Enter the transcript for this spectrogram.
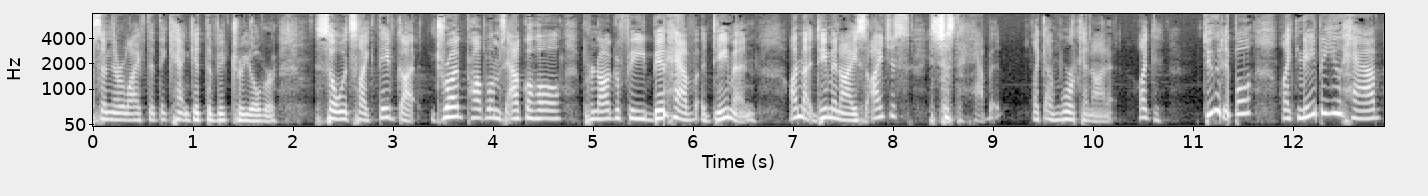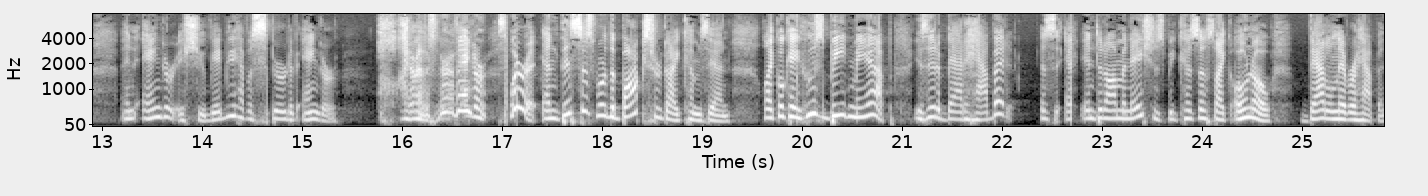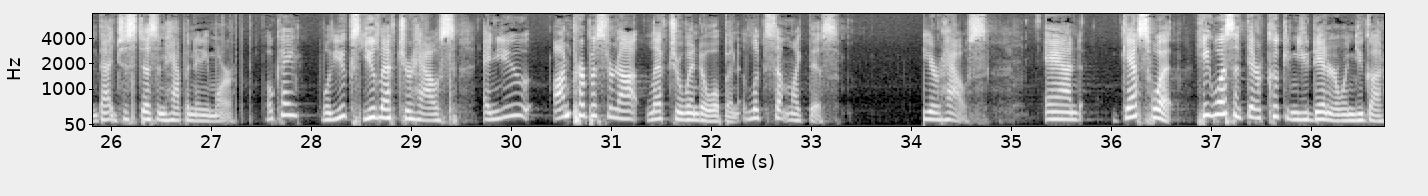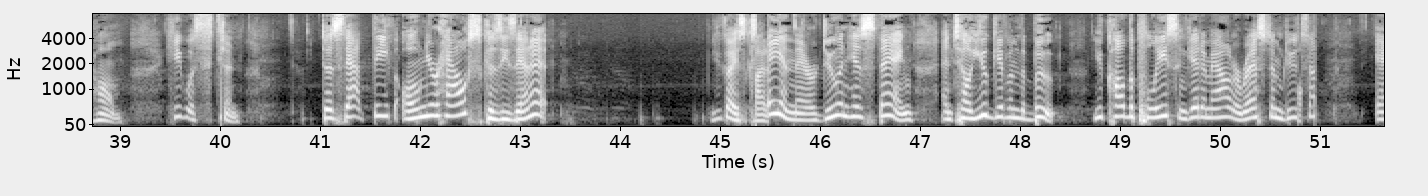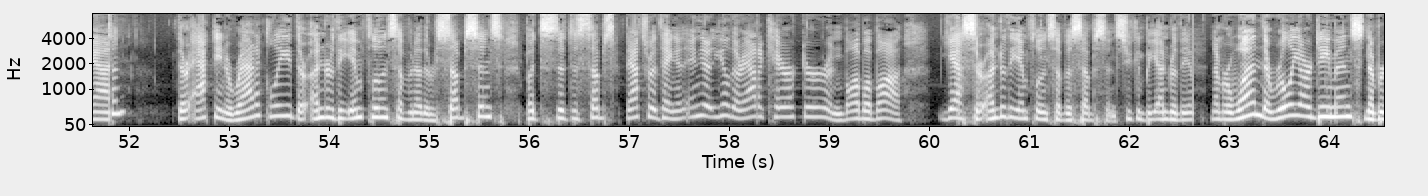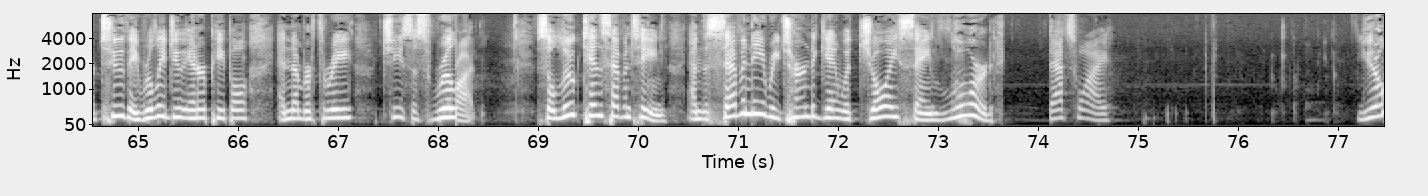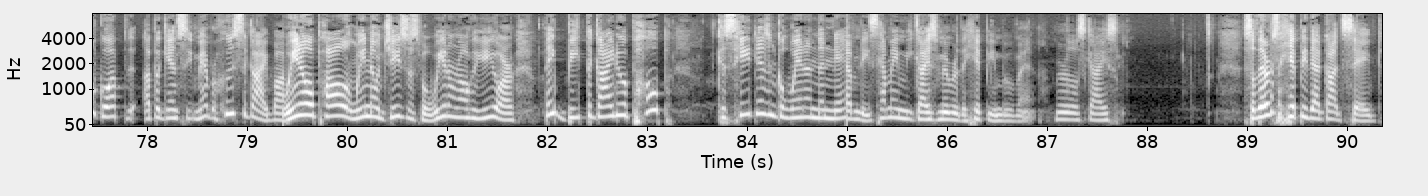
in their life that they can't get the victory over. So it's like they've got drug problems, alcohol, pornography, been have a demon. I'm not demonized. I just it's just a habit. Like I'm working on it. Like dude, like maybe you have an anger issue. Maybe you have a spirit of anger. Oh, I don't have a spirit of anger. Swear it. And this is where the boxer guy comes in. Like, okay, who's beating me up? Is it a bad habit? In denominations because it's like, oh no, that'll never happen. That just doesn't happen anymore. Okay, well, you, you left your house and you, on purpose or not, left your window open. It looked something like this your house. And guess what? He wasn't there cooking you dinner when you got home. He was stealing. Does that thief own your house because he's in it? You guys stay in there doing his thing until you give him the boot. You call the police and get him out, arrest him, do something. And they're acting erratically. They're under the influence of another substance. But the, the that's what the thing. And, and, you know, they're out of character and blah, blah, blah. Yes, they're under the influence of a substance. You can be under the. Number one, there really are demons. Number two, they really do enter people. And number three, Jesus really brought. So Luke 10 17. And the 70 returned again with joy, saying, Lord, that's why you don't go up up against. Remember, who's the guy? Bob? We know Paul and we know Jesus, but we don't know who you are. They beat the guy to a pope because he doesn't go in in the 70s. How many of you guys remember the hippie movement? Remember those guys? So there's a hippie that got saved.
